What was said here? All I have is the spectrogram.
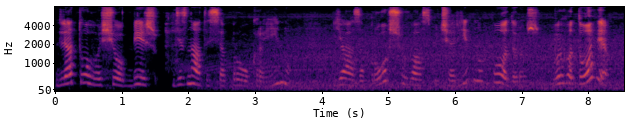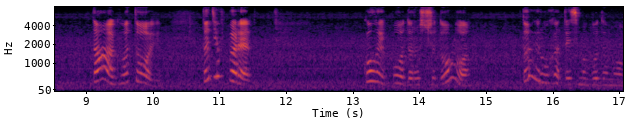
для того, щоб більш дізнатися про Україну, я запрошую вас у чарівну подорож. Ви готові? Так, готові. Тоді вперед. Коли подорож чудово, то й рухатись ми будемо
